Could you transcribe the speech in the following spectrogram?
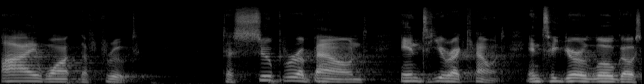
I want the fruit to superabound into your account, into your logos,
